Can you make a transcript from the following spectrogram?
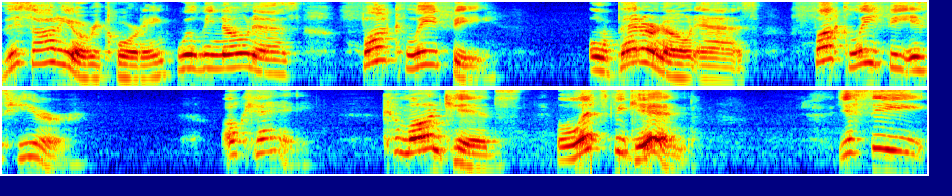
This audio recording will be known as Fuck Leafy, or better known as Fuck Leafy is Here. Okay, come on, kids, let's begin. You see,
